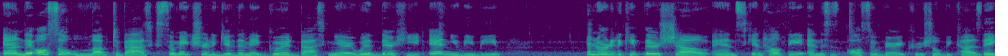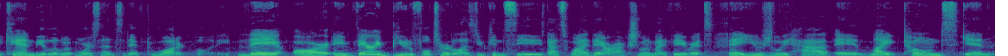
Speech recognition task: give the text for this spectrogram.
And they also love to bask, so make sure to give them a good basking area with their heat and UVB in order to keep their shell and skin healthy, and this is also very crucial because they can be a little bit more sensitive to water quality. They are a very beautiful turtle, as you can see. That's why they are actually one of my favorites. They usually have a light toned skin,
